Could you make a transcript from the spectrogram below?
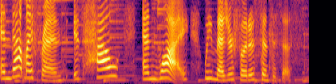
And that, my friends, is how and why we measure photosynthesis.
